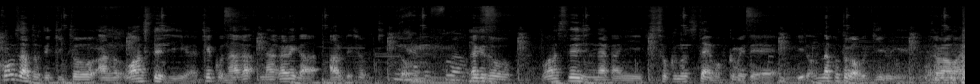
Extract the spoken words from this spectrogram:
コンサートってきっとあのワンステージが結構長流れがあるでしょきっと。だけどワンステージの中に規則の事態も含めていろんなことが起きるドラマ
